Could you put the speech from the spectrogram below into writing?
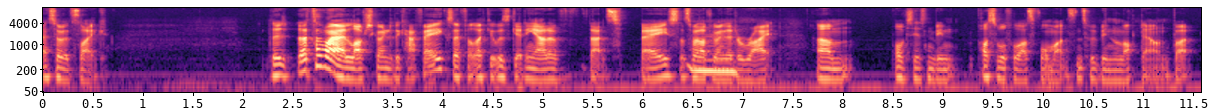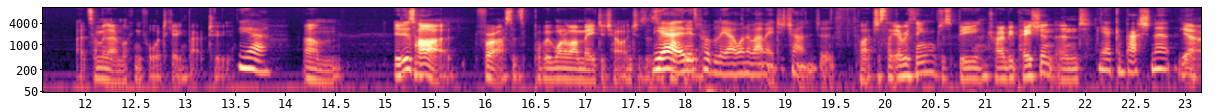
and so it's like. The, that's why I loved going to the cafe because I felt like it was getting out of that space. That's why I love going there to write. Um, obviously, it hasn't been possible for the last four months since we've been in lockdown, but it's something that I'm looking forward to getting back to. Yeah. Um, it is hard for us. It's probably one of our major challenges. As Yeah, it couple. probably one of our major challenges. But just like everything, just be trying to be patient and Yeah, compassionate. yeah.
